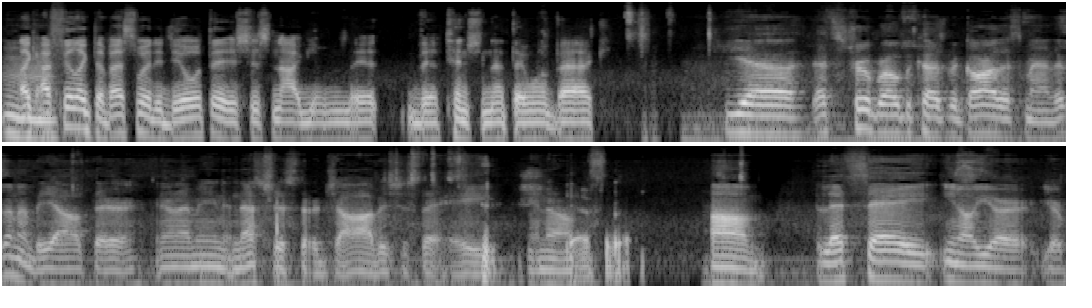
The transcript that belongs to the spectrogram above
Like I Mhm. feel like the best way to deal with it is just not them the the attention that they want back. Yeah, that's true, bro. Because regardless, man, they're gonna be out there. You know what I mean? And that's just their job. It's just their hate. You know. Yeah, for real. Um, let's say you know you're you're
